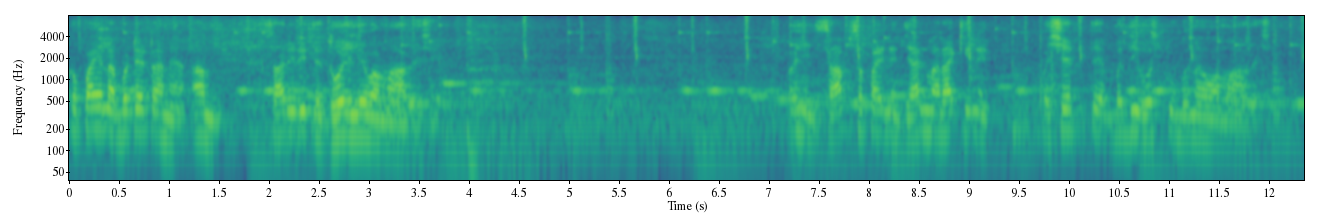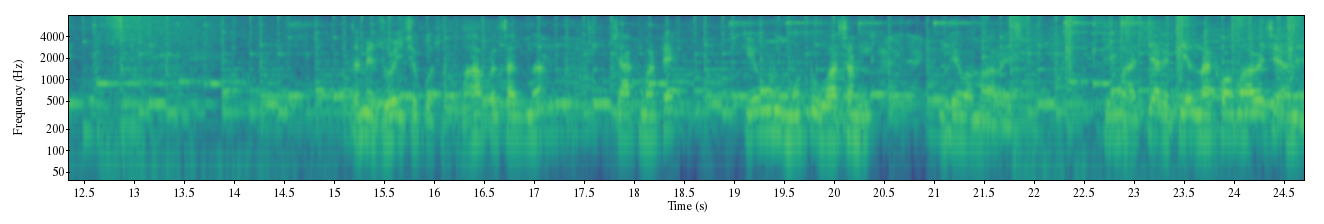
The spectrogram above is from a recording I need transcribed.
કપાયેલા બટેટાને આમ સારી રીતે ધોઈ લેવામાં આવે છે. અહીં સાફ સફાઈને ધ્યાનમાં રાખીને પછી તે બધી વસ્તુ બનાવવામાં આવે છે. તમે જોઈ શકો છો મહાપ્રસાદના શાક માટે કેવડું મોટું વાસણ લેવામાં આવે છે. તેમાં અત્યારે તેલ નાખવામાં આવે છે અને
